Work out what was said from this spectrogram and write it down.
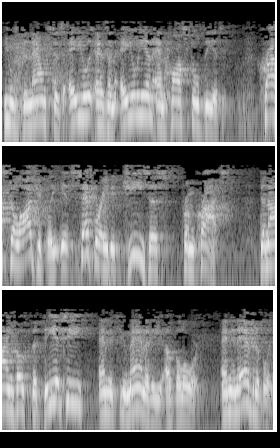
He was denounced as, ali- as an alien and hostile deity. Christologically, it separated Jesus from Christ, denying both the deity and the humanity of the Lord. And inevitably,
